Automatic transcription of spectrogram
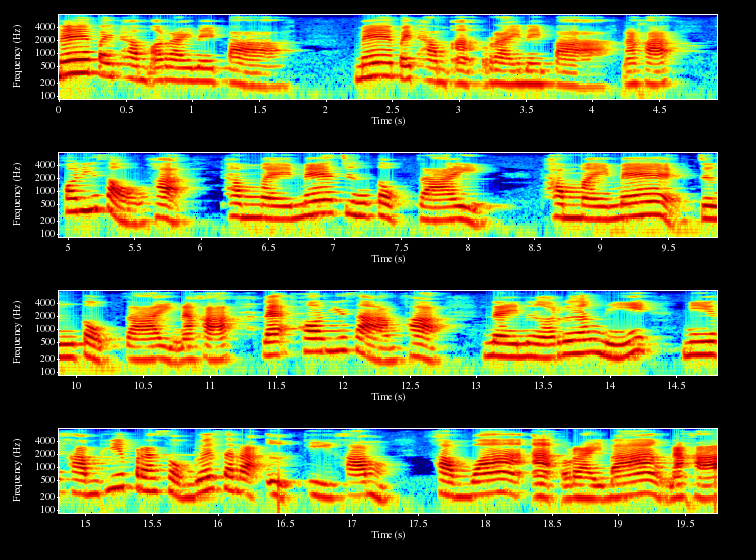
แม่ไปทำอะไรในป่า แม่ไปทำอะไรในป่านะคะ ข้อที่ 2 ค่ะทำไมแม่จึงตกใจทำไมแม่จึงตกใจนะคะ และข้อที่ 3 ค่ะ ในเนื้อเรื่องนี้มีคำที่ผสมด้วยสระอึกี่คำคำว่าอะไรบ้างนะคะ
